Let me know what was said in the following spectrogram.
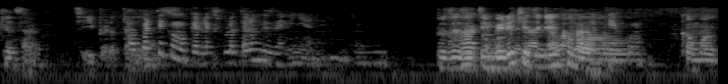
¿Quién sabe? Sí, pero también. Aparte como que la explotaron desde niña, ¿no? Entonces, Pues desde como Timbiriche tenían como, tiempo. como...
